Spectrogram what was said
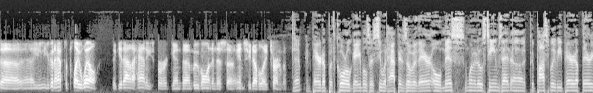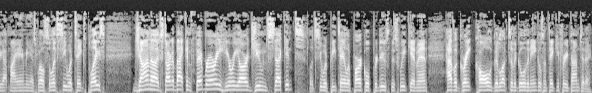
uh, you're going to have to play well to get out of Hattiesburg and uh, move on in this uh, NCAA tournament. Yep, and paired up with Coral Gables. Let's see what happens over there. Ole Miss, one of those teams that uh, could possibly be paired up there. You got Miami as well. So let's see what takes place. John, uh, it started back in February. Here we are, June 2nd. Let's see what Pete Taylor Park will produce this weekend, man. Have a great call. Good luck to the Golden Eagles, and thank you for your time today.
